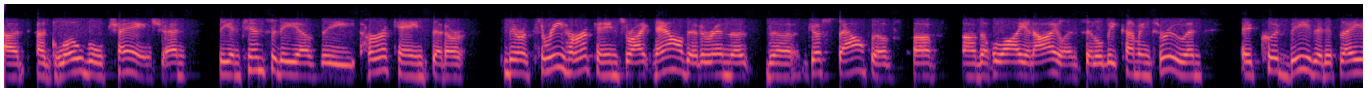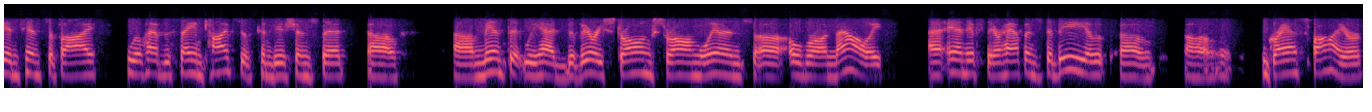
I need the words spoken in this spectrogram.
a global change and the intensity of the hurricanes that are. There are three hurricanes right now that are in the, the just south of, of uh, the Hawaiian Islands that'll be coming through, and it could be that if they intensify, we'll have the same types of conditions that uh, meant that we had the very strong, strong winds uh, over on Maui. Uh, and if there happens to be a, a, a grass fire,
